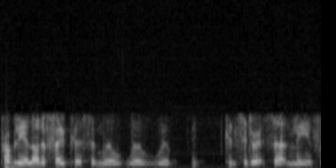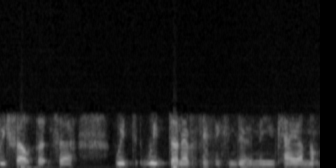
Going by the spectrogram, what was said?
probably a lot of focus, and we'll, we'll, we'll consider it certainly if we felt that uh, we'd we'd done everything we can do in the UK. I'm not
